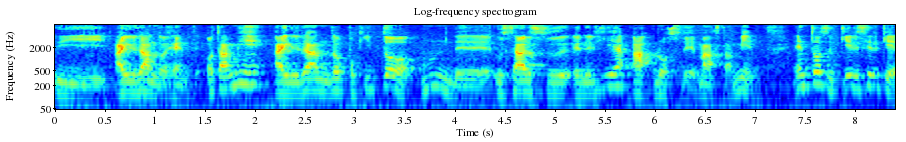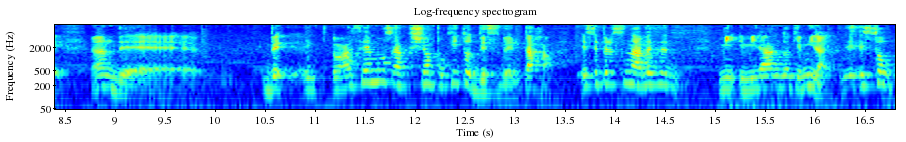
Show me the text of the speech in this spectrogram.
y ayudando gente. O también ayudando poquito de usar su energía a los demás también. Entonces, quiere decir que hacemos acción poquito desventaja. Esa persona a veces mirando que, mira, esto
